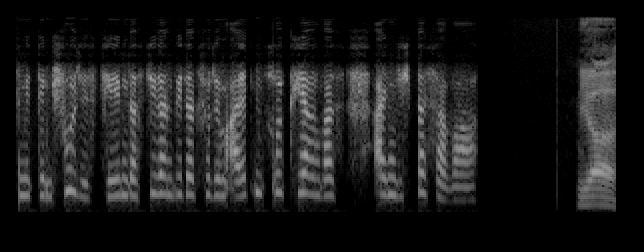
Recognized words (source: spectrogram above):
mit dem Schulsystem, dass die dann wieder zu dem Alten zurückkehren, was eigentlich besser war. Ja,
